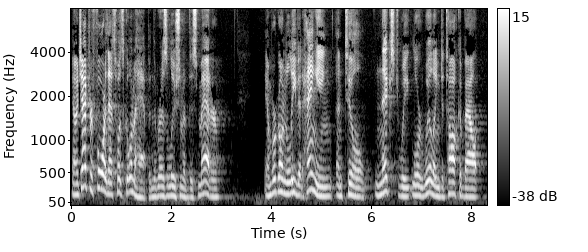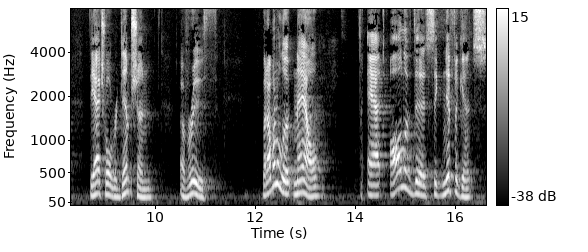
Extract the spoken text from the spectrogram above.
Now, in chapter 4, that's what's going to happen the resolution of this matter. And we're going to leave it hanging until next week, Lord willing, to talk about the actual redemption of Ruth. But I want to look now at all of the significance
